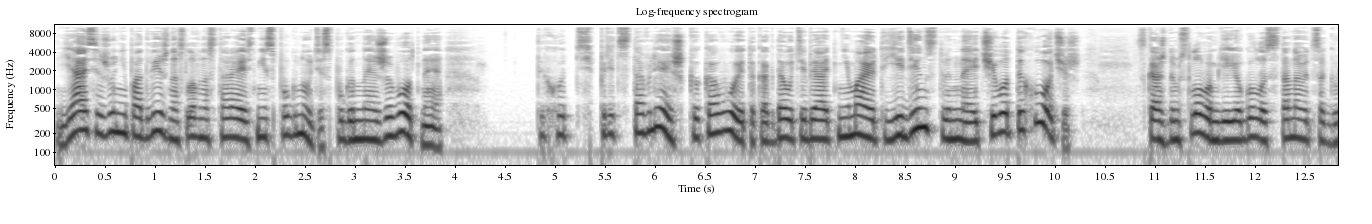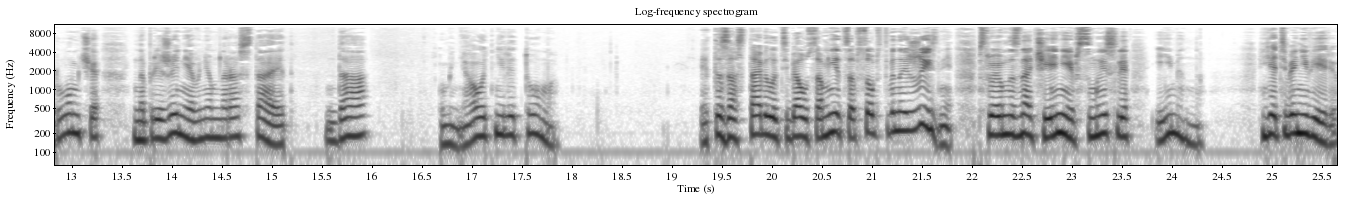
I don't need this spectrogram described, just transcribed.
Я сижу неподвижно, словно стараясь не спугнуть испуганное животное — ты хоть представляешь, каково это, когда у тебя отнимают единственное, чего ты хочешь? С каждым словом ее голос становится громче, напряжение в нем нарастает. Да, у меня отняли Тома. Это заставило тебя усомниться в собственной жизни, в своем назначении, в смысле. Именно. Я тебя не верю.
